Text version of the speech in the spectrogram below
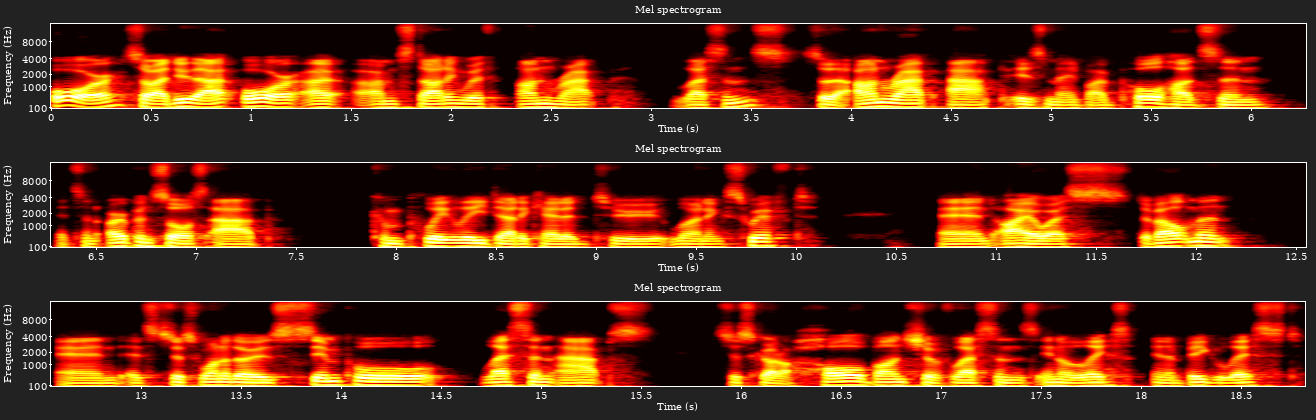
Or so I do that, or I, I'm starting with Unwrap lessons. So the Unwrap app is made by Paul Hudson. It's an open source app completely dedicated to learning Swift and iOS development and it's just one of those simple lesson apps. It's just got a whole bunch of lessons in a list in a big list,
